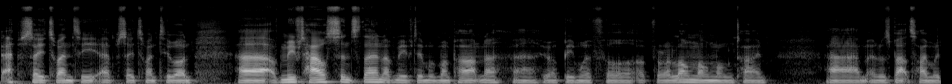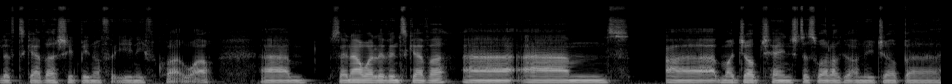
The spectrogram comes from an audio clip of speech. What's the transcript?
episode 20, episode 21. Uh, I've moved house since then, I've moved in with my partner, uh, who I've been with for, for a long, long, long time. Um, it was about time we lived together. She'd been off at uni for quite a while. Um, so now we're living together, uh, and uh, my job changed as well. I got a new job, uh,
